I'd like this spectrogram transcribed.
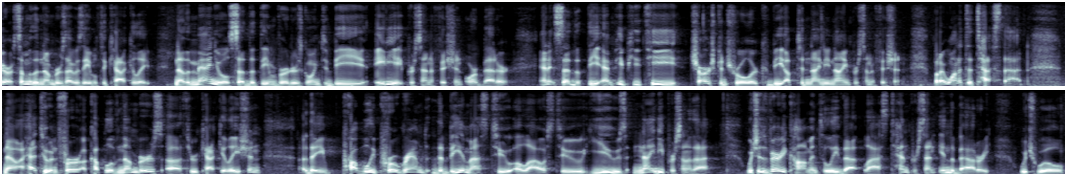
Here are some of the numbers I was able to calculate. Now the manual said that the inverter is going to be 88% efficient or better, and it said that the MPPT charge controller could be up to 99% efficient. But I wanted to test that. Now I had to infer a couple of numbers uh, through calculation. They probably programmed the BMS to allow us to use 90% of that, which is very common to leave that last 10% in the battery, which will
